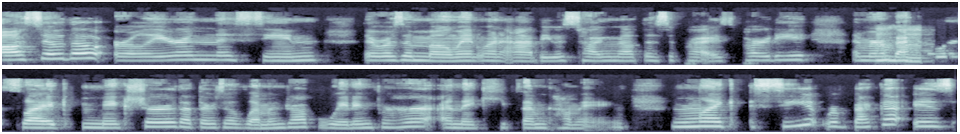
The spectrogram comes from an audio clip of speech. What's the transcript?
Also, though, earlier in this scene, there was a moment when Abby was talking about the surprise party, and Rebecca Mhm. was like, make sure that there's a lemon drop waiting for her and they keep them coming. And I'm like, see, Rebecca is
